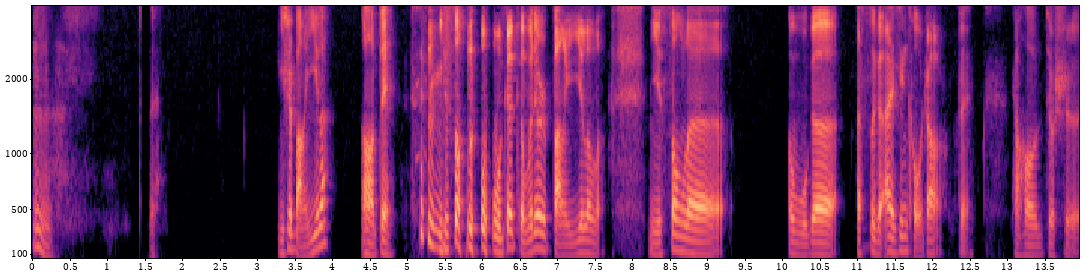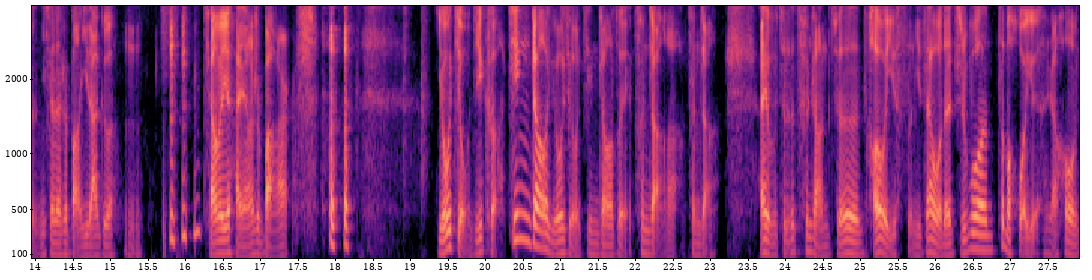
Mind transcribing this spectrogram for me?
嗯，对，你是榜一了。哦，对，你送了五个，可不就是榜一了吗？你送了五个、四个爱心口罩，然后就是你现在是榜一大哥，嗯，蔷薇与海洋是榜二，有酒即可，今朝有酒今朝醉。村长啊，村长，哎，我觉得村长觉得好有意思，你在我的直播这么活跃，然后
